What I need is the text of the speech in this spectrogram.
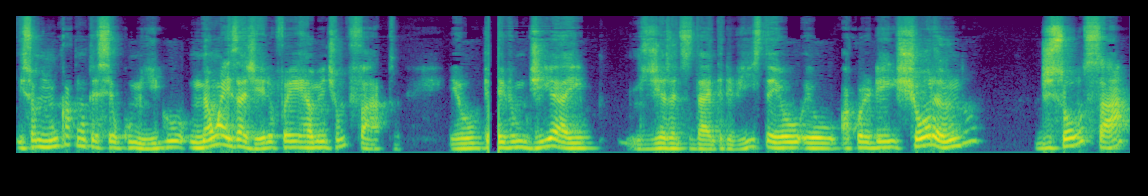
isso nunca aconteceu comigo, não é exagero, foi realmente um fato. Eu teve um dia aí, uns dias antes da entrevista, eu, eu acordei chorando, de soluçar,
